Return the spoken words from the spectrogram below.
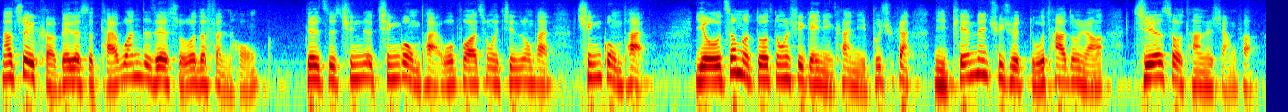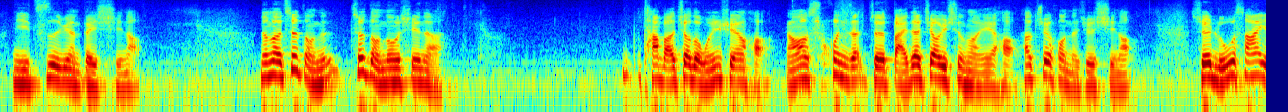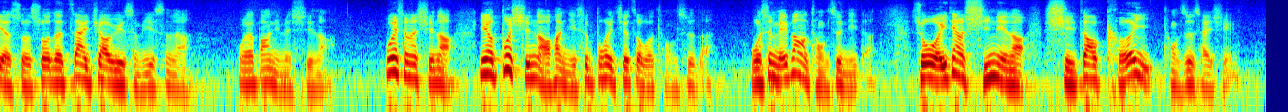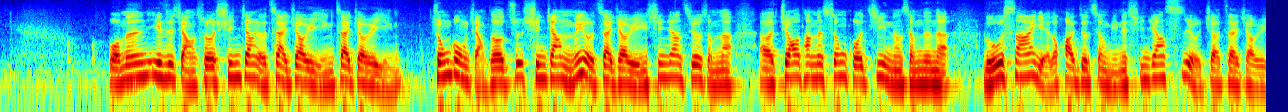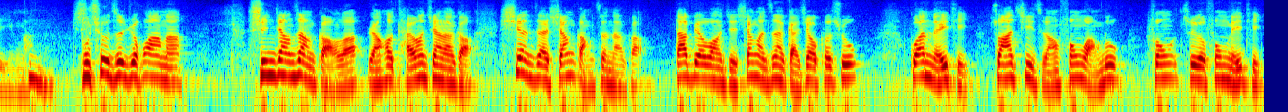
那最可悲的是台湾的这些所谓的粉红，这是亲亲共派，我把它称为亲中派，亲共派。有这么多东西给你看，你不去看，你偏偏去去读他的东西，然后接受他的想法，你自愿被洗脑。那么这种这种东西呢，他把它叫做文学也好，然后混在这摆在教育系统也好，他最后呢就是洗脑。所以卢沙野所说的再教育什么意思呢？我要帮你们洗脑。为什么洗脑？因为不洗脑的话，你是不会接受我统治的。我是没办法统治你的，所以我一定要洗你呢，洗到可以统治才行。我们一直讲说新疆有再教育营，再教育营。中共讲说新疆没有再教育营，新疆只有什么呢？呃，教他们生活技能什么的呢？卢沙野的话就证明了新疆是有教再教育营嘛？不就这句话吗？新疆这样搞了，然后台湾这样来搞，现在香港正在搞。大家不要忘记，香港正在改教科书，关媒体，抓记者，然后封网络。封这个封媒体，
